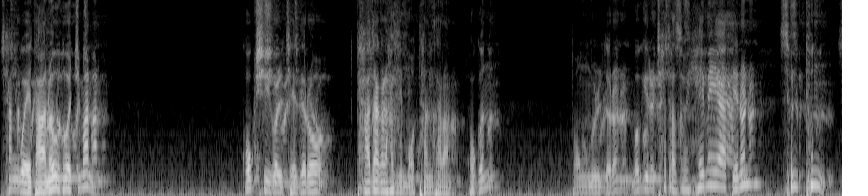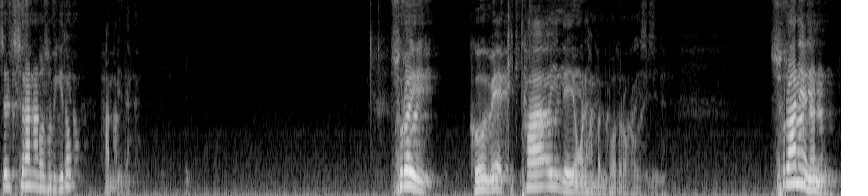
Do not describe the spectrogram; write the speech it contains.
창고에 다 넣어두었지만 곡식을 제대로 타작을 하지 못한 사람 혹은 동물들은 먹이를 찾아서 헤매야 되는 슬픈 쓸쓸한 모습이기도 합니다. 술의 그외 기타의 내용을 한번 보도록 하겠습니다. 술 안에는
